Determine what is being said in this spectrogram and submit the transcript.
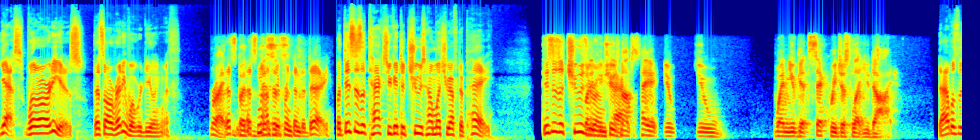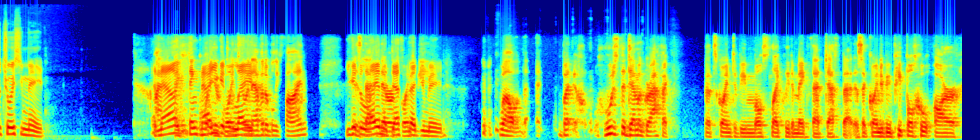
Yes, well, it already is. That's already what we're dealing with. Right. That's but that's not this is- different than today. But this is a tax you get to choose how much you have to pay. This is a choose But your if own you choose tax. not to pay it, you you when you get sick, we just let you die. That was the choice you made. And I- now, I, think now what you you're get going to lay, to inevitably find you get to lay in the there are going to deathbed you made. Well, but who's the demographic that's going to be most likely to make that deathbed? Is it going to be people who are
